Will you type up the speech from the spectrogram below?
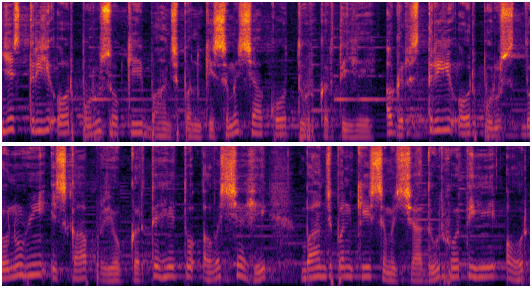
ये स्त्री और पुरुषों की बांझपन की समस्या को दूर करती है। अगर स्त्री और पुरुष दोनों ही इसका प्रयोग करते हैं तो अवश्य ही बांझपन की समस्या दूर होती है और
